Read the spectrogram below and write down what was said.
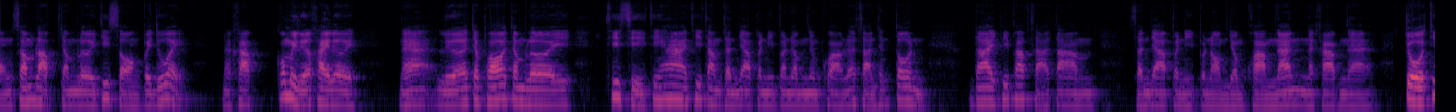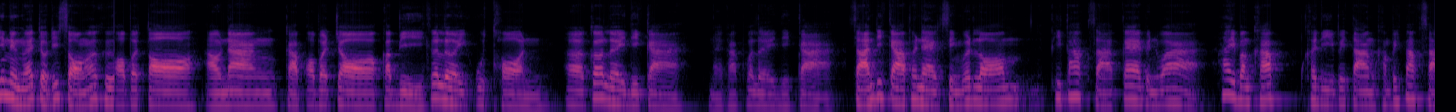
2สำหรับจำเลยที่ 2 ไปด้วยนะครับ ก็ไม่เหลือใครเลยนะฮะเหลือเฉพาะจำเลยที่ 4 ที่ 5 ที่ทำสัญญาปณีประนอมยอมความและศาลชั้นต้น ได้พิพากษาตามสัญญาปณีประนอมยอมความนั้นนะครับนะโจทย์ที่ 1 และโจทย์ที่ 2 ก็คืออบตอ่าวนางกับอบจกระบี่ก็เลยอุทธรณ์เออก็เลยดีกา นะครับก็เลยดีกาศาลดีกาแผนกสิ่งแวดล้อม พิพากษาแก้เป็นว่า ให้บังคับคดีไปตามคำพิพากษา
